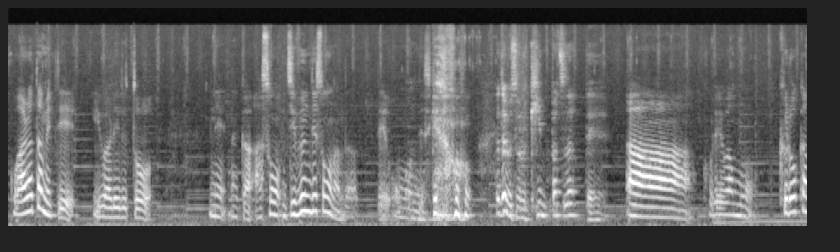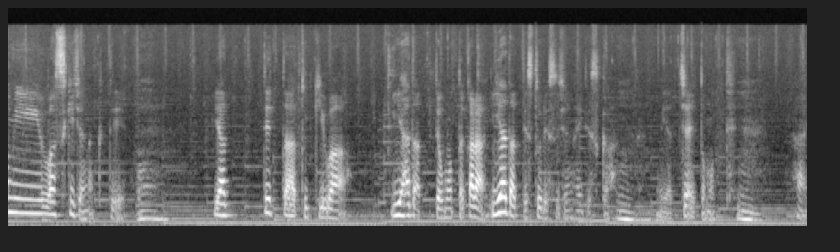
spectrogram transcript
こう改めて言われるとねなんかあそう自分でそうなんだって思うんですけど、例えばその金髪だって、ああこれはもう黒髪は好きじゃなくてやってた時は嫌だって思ったから嫌だってストレスじゃないですか、うん。やっちゃえと思って、うんはい、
